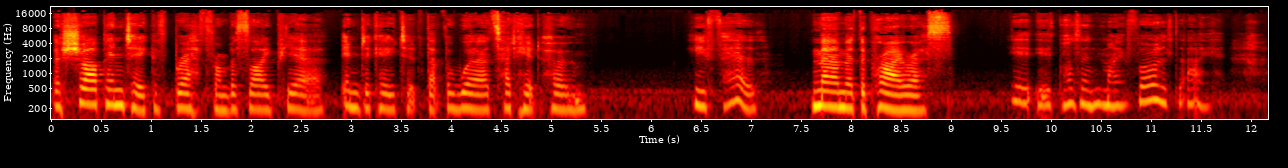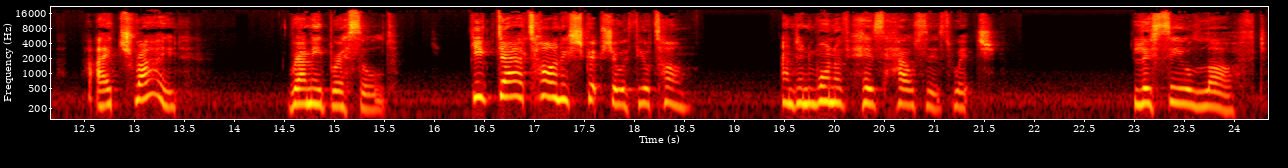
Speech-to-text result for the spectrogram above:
A sharp intake of breath from beside Pierre indicated that the words had hit home. He fell, murmured the prioress. It, it wasn't my fault. I. I tried. Remy bristled. You dare tarnish scripture with your tongue? And in one of his houses, which. Lucille laughed.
